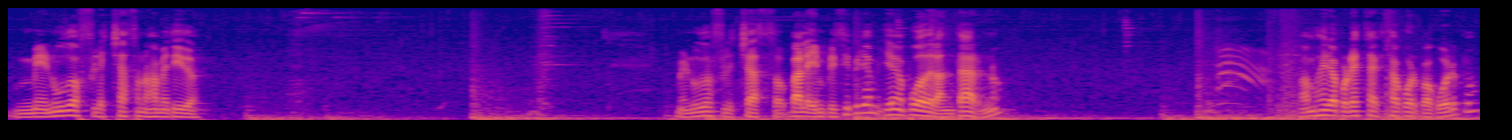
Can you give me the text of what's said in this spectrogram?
Menudo flechazo nos ha metido. Menudo flechazo. Vale, en principio ya, me puedo adelantar, ¿no? Vamos a ir a por esta que está cuerpo a cuerpo.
